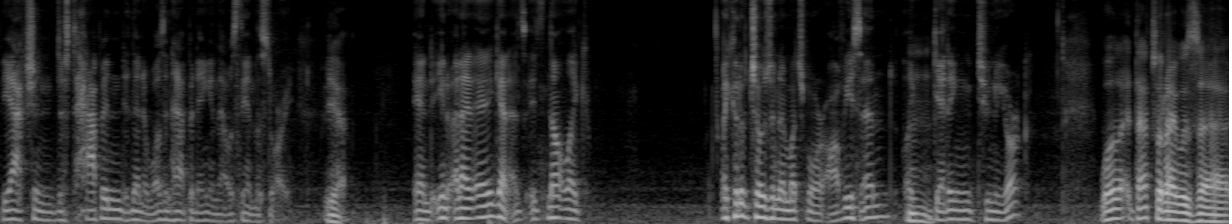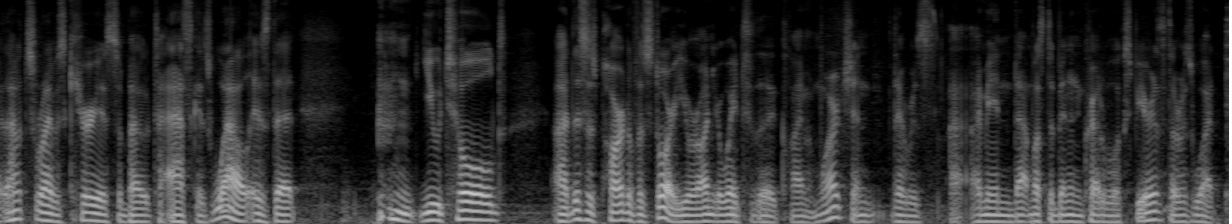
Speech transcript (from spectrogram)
The action just happened and then it wasn't happening and that was the end of the story Yeah. and you know, and, I, and again, it's, it's not like I could have chosen a much more obvious end, like getting to New York. Well, that's what I was. Uh, that's what I was curious about to ask as well. Is that you told uh, this is part of a story. You were on your way to the climate march, and there was. I I mean, that must have been an incredible experience. There was what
